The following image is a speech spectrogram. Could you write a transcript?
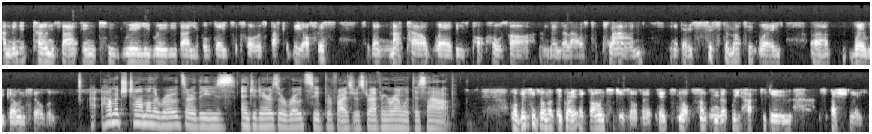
And then it turns that into really, really valuable data for us back at the office to then map out where these potholes are and then allow us to plan in a very systematic way uh, where we go and fill them. How much time on the roads are these engineers or road supervisors driving around with this app? Well, this is one of the great advantages of it. It's not something that we have to do specially.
